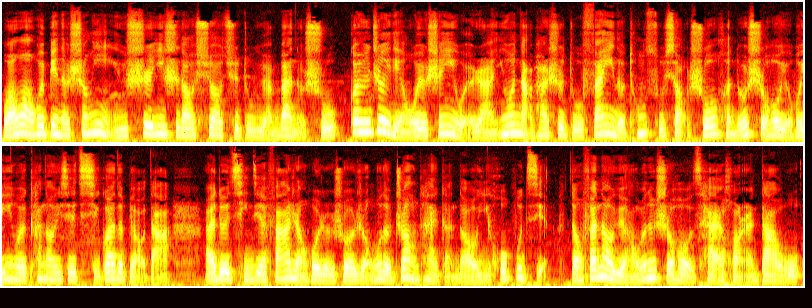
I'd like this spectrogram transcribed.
往往会变得生硬，于是意识到需要去读原版的书。关于这一点，我也深以为然。因为哪怕是读翻译的通俗小说，很多时候也会因为看到一些奇怪的表达，而对情节发展或者说人物的状态感到疑惑不解。等翻到原文的时候，才恍然大悟。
